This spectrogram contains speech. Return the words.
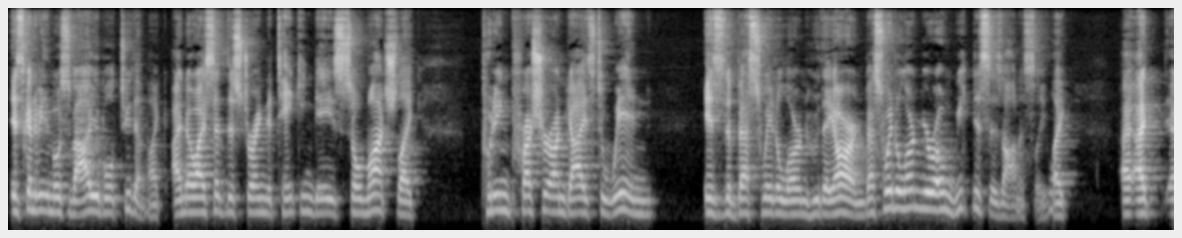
it's going to be the most valuable to them. Like I know I said this during the tanking days so much, like putting pressure on guys to win is the best way to learn who they are and best way to learn your own weaknesses, honestly. Like, I, I,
